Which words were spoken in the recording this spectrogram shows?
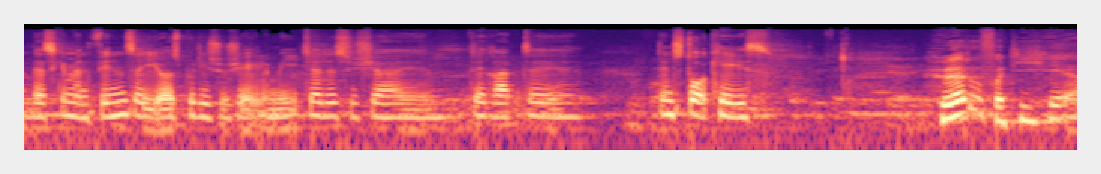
hvad skal man finde sig i også på de sociale medier, det synes jeg, øh, det er ret, øh, det er en stor case. Hører du fra de her,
